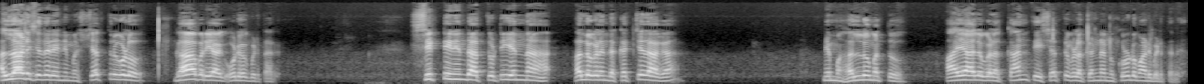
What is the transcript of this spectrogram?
ಅಲ್ಲಾಡಿಸಿದರೆ ನಿಮ್ಮ ಶತ್ರುಗಳು ಗಾಬರಿಯಾಗಿ ಓಡಿ ಹೋಗಿಬಿಡ್ತಾರೆ ಸಿಟ್ಟಿನಿಂದ ತುಟಿಯನ್ನು ಹಲ್ಲುಗಳಿಂದ ಕಚ್ಚಿದಾಗ ನಿಮ್ಮ ಹಲ್ಲು ಮತ್ತು ಆಯಾಲುಗಳ ಕಾಂತಿ ಶತ್ರುಗಳ ಕಣ್ಣನ್ನು ಕುರುಡು ಮಾಡಿಬಿಡ್ತವೆ.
